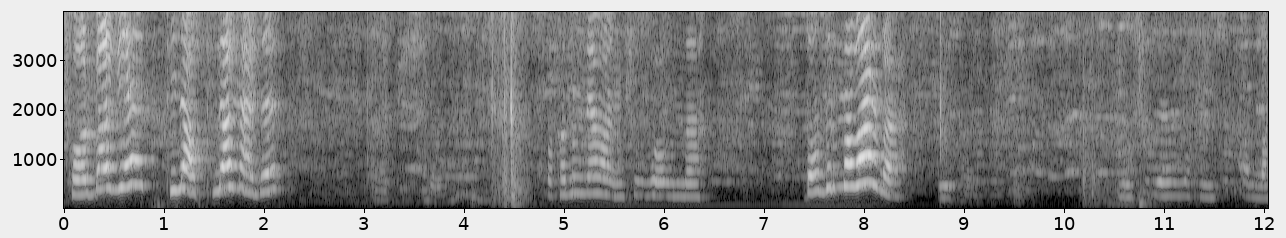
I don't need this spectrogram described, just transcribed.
Çorba ve pilav. Pilav nerede? Bakalım ne varmış buzdolabında. Dondurma var mı? Dur şuraya bakayım. Allah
